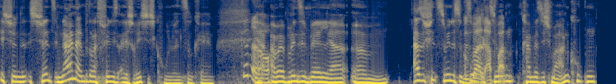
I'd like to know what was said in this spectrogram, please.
ich finde ich finde es im Nachhinein betrachtet finde ich es eigentlich richtig cool, wenn es so käme. Genau. Ja, aber prinzipiell, ja, ähm, also ich finde es zumindest eine Müssen coole halt Aktion, abwarten. kann man sich mal angucken.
